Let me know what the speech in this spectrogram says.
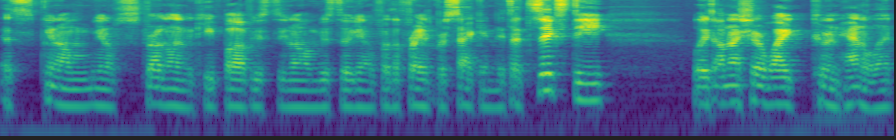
it's you know, you know, struggling to keep up. Used to, you know, I'm used to, you know, for the frames per second, it's at sixty which I'm not sure why I couldn't handle it.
